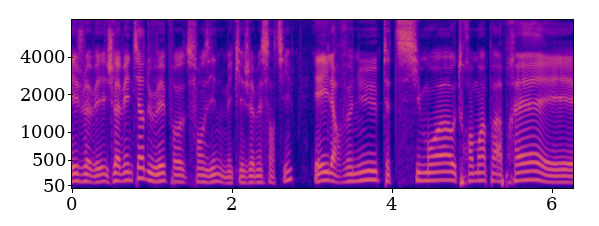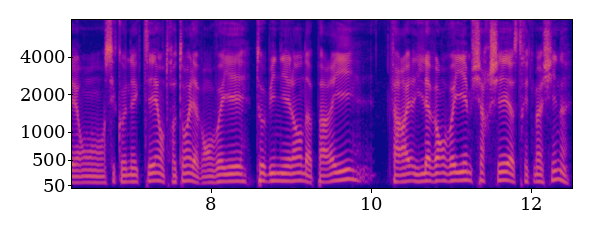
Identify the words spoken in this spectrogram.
et je l'avais, je l'avais interviewé pour notre fanzine, mais qui est jamais sorti. Et il est revenu peut-être six mois ou trois mois après, et on s'est connecté. Entre temps, il avait envoyé Tobin Yelland à Paris. Enfin, il avait envoyé me chercher à Street Machine.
